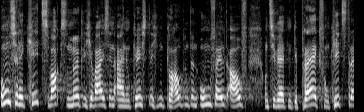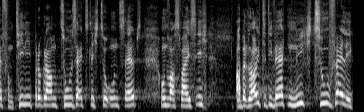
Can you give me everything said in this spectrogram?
Unsere Kids wachsen möglicherweise in einem christlichen, glaubenden Umfeld auf und sie werden geprägt vom Kids-Treff, vom Teenie-Programm zusätzlich zu uns selbst und was weiß ich. Aber Leute, die werden nicht zufällig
